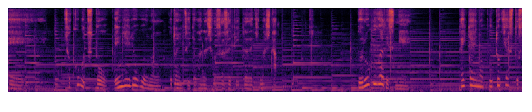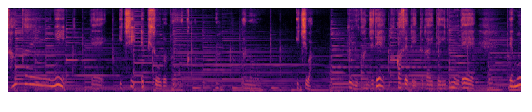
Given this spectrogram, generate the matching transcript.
えー、植物と園芸療法のことについてお話をさせていただきました。ブログがですね、大体のポッドキャスト3回に、えー、1エピソードというか、うん、あの1話という感じで書かせていただいているのででもう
